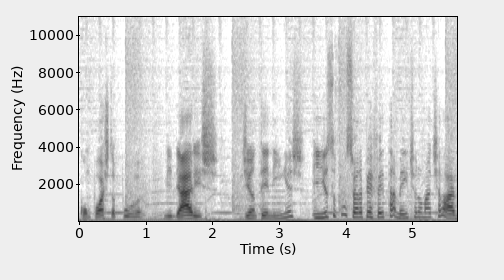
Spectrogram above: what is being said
composta por milhares de anteninhas e isso funciona perfeitamente no MATLAB.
